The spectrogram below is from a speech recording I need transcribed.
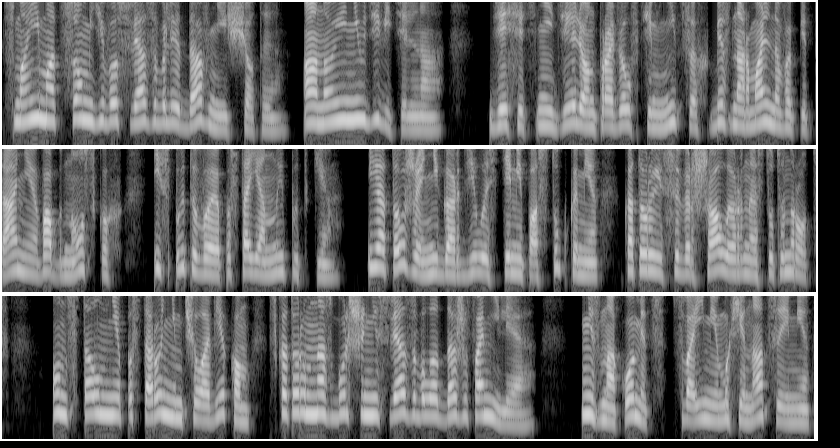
С моим отцом его связывали давние счеты. Оно и неудивительно. Десять недель он провел в темницах, без нормального питания, в обносках, испытывая постоянные пытки. Я тоже не гордилась теми поступками, которые совершал Эрнест Утенрот. Он стал мне посторонним человеком, с которым нас больше не связывала даже фамилия. Незнакомец, своими махинациями,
